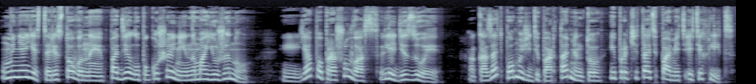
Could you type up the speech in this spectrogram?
У меня есть арестованные по делу покушений на мою жену, и я попрошу вас, леди Зои, оказать помощь департаменту и прочитать память этих лиц.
